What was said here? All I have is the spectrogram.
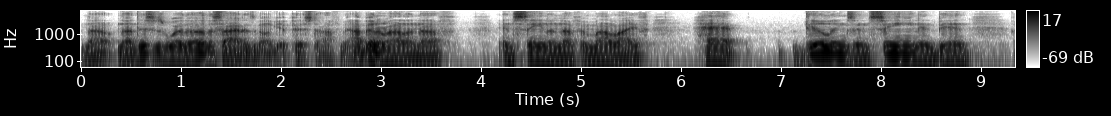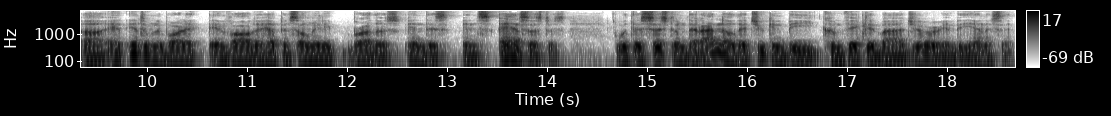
Now, now this is where the other side is going to get pissed off. Man, I've been around enough and seen enough in my life, had dealings and seen and been uh, intimately involved in helping so many brothers in this in, and sisters with this system that I know that you can be convicted by a jury and be innocent.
